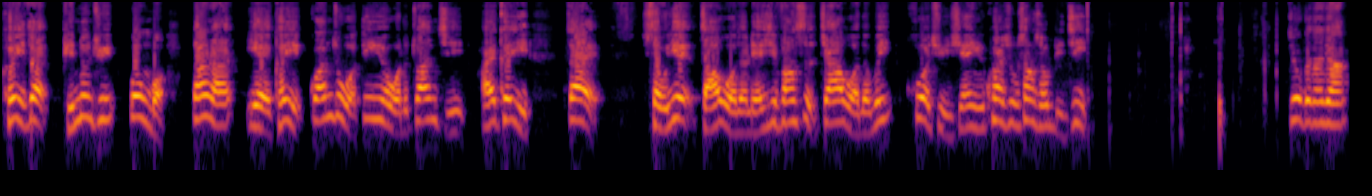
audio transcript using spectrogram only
可以在评论区问我，当然也可以关注我、订阅我的专辑，还可以在首页找我的联系方式，加我的微。获取闲鱼快速上手笔记，就跟大家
